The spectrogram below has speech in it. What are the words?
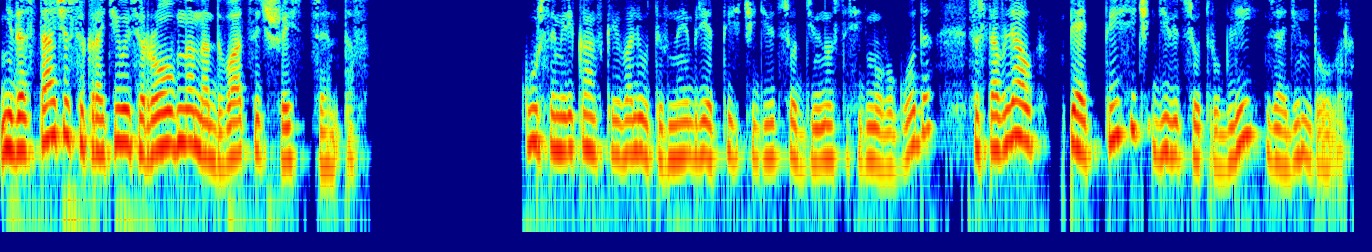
Недостача сократилась ровно на 26 центов. Курс американской валюты в ноябре 1997 года составлял 5900 рублей за 1 доллар.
